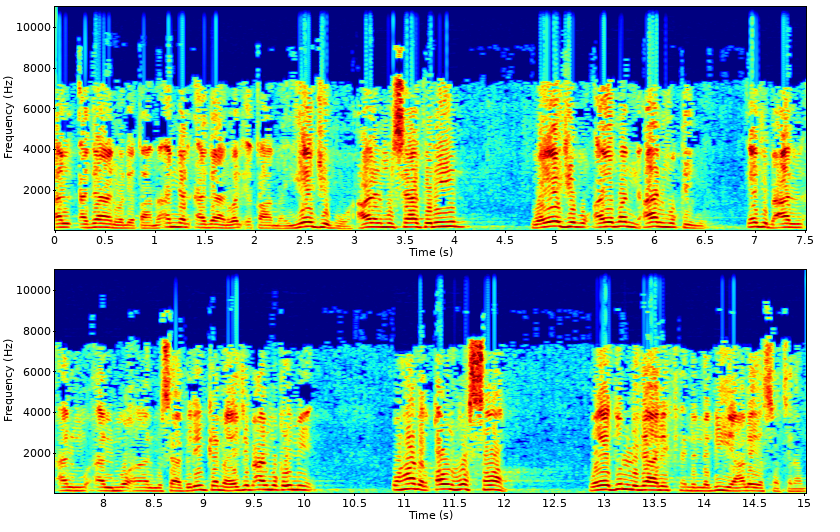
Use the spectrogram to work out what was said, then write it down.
الأذان والإقامة. أن الأذان والإقامة يجب على المسافرين ويجب أيضا على المقيمين. يجب على المسافرين كما يجب على المقيمين. وهذا القول هو الصواب. ويدل ذلك أن النبي عليه الصلاة والسلام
